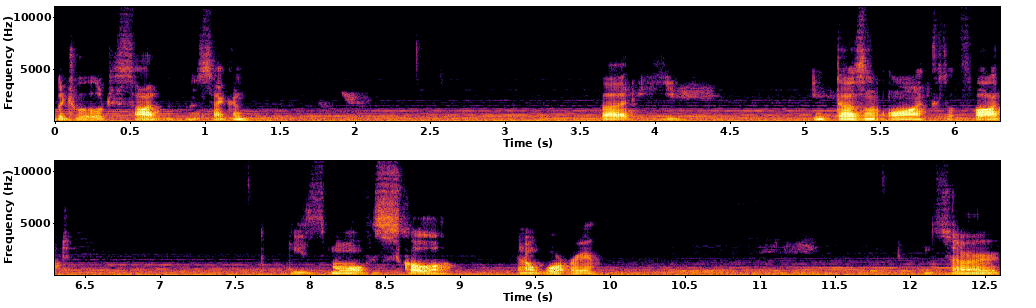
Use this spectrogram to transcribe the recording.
which we'll decide in a second but he he doesn't like the fight. He's more of a scholar than a warrior. And so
